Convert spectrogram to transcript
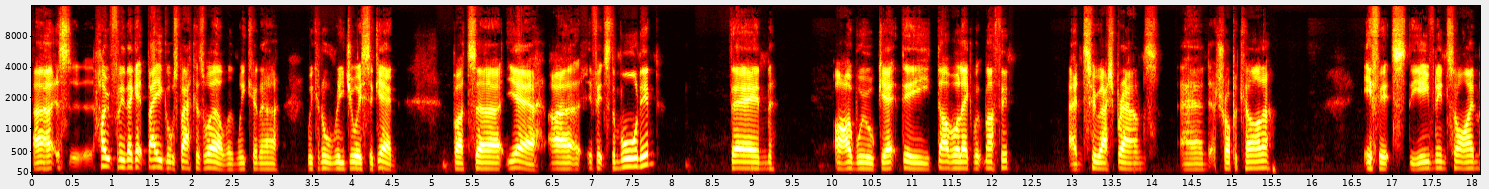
Uh, hopefully, they get bagels back as well, and we can uh, we can all rejoice again. But uh, yeah, uh, if it's the morning, then I will get the double egg McMuffin and two hash browns and a Tropicana. If it's the evening time,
